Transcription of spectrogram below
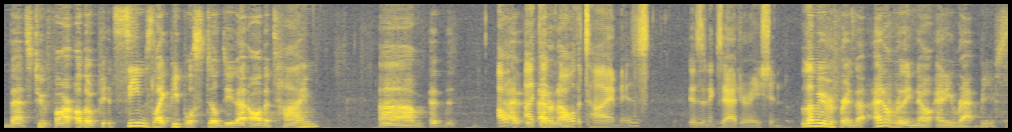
that's too far. Although p- it seems like people still do that all the time. Um, it, All, I- I, I think don't know. all the time is is an exaggeration. let me rephrase that. I don't really know any rap beefs.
